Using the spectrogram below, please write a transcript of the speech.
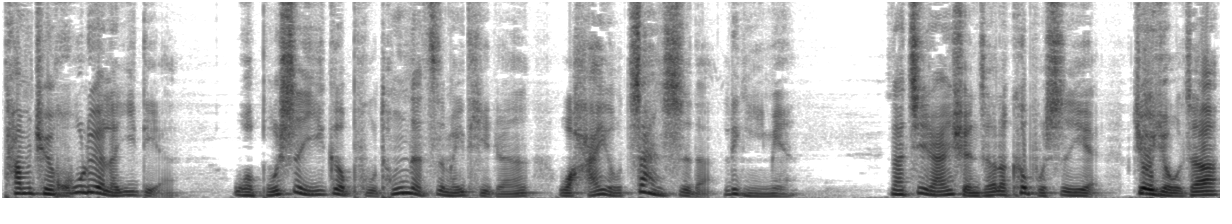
他们却忽略了一点：我不是一个普通的自媒体人，我还有战士的另一面。那既然选择了科普事业，就有着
